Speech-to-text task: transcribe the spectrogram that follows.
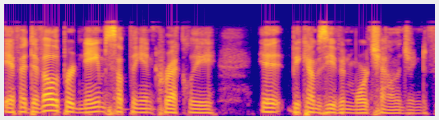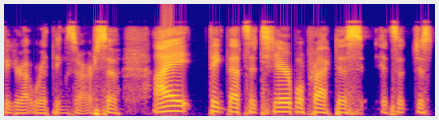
if a developer names something incorrectly, it becomes even more challenging to figure out where things are. So I think that's a terrible practice. It's just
